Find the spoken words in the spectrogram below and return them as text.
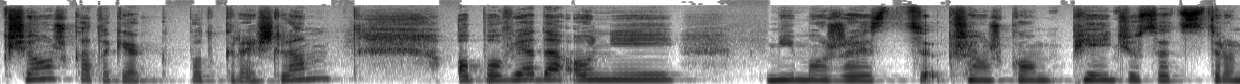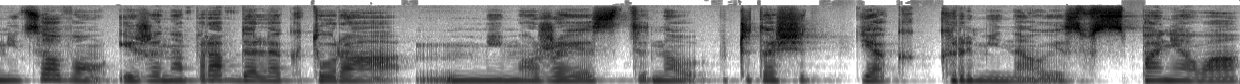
Książka, tak jak podkreślam, opowiada o niej mimo że jest książką 500-stronicową i że naprawdę lektura, mimo że jest, no, czyta się jak kryminał, jest wspaniała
